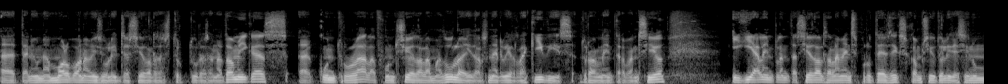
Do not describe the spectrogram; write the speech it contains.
eh, tenir una molt bona visualització de les estructures anatòmiques, eh, controlar la funció de la medula i dels nervis raquidis durant la intervenció i guiar la implantació dels elements protèsics com si, utilitzessin un,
